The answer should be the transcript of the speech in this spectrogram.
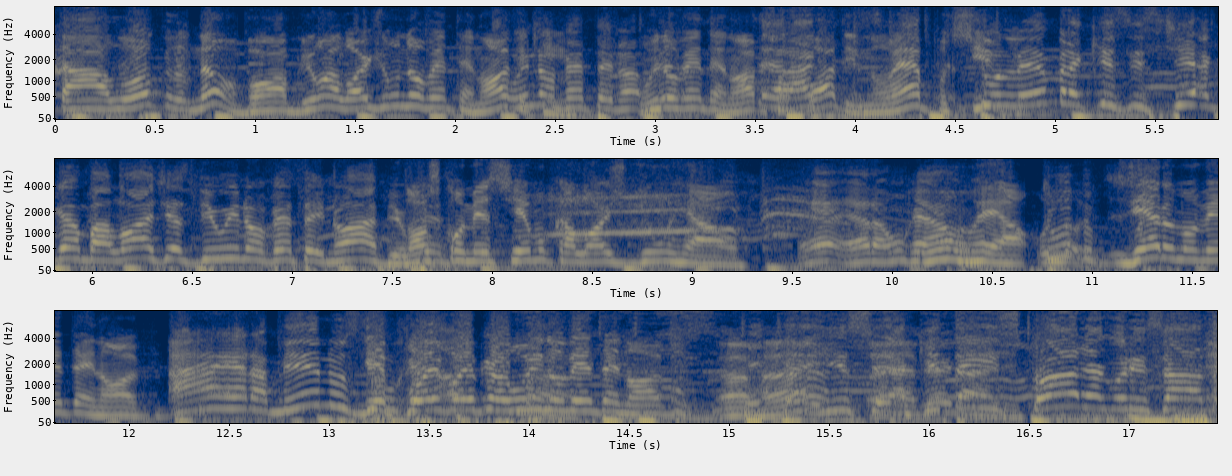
Tá louco? Não, vão abrir uma loja de 1,99 aqui. 1,99. 1,99, Será só pode? Não é Tu possível. lembra que existia Gamba Lojas de 1,99? Nós comecemos com a loja de um real. É, era um real. Um real. Tudo. 0,99. Ah, era menos de um Depois real, vai pra Gamba. 1,99. Que que é isso? É Aqui verdade. tem história, gurizada.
